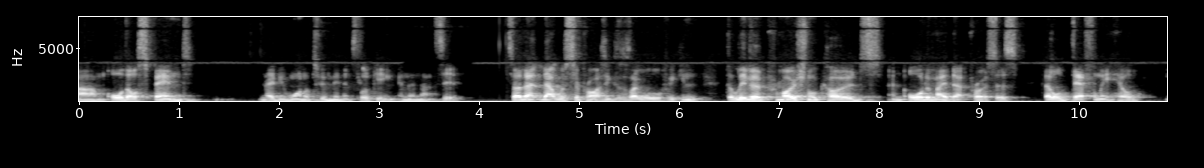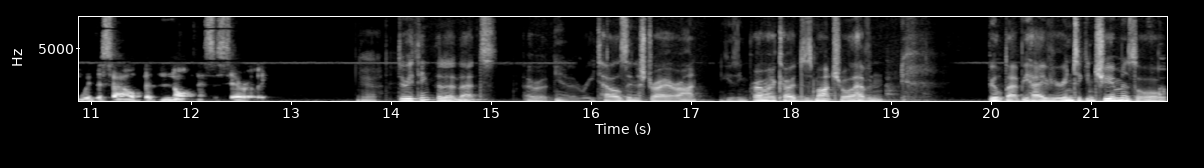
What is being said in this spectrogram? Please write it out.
yeah. um, or they'll spend maybe one or two minutes looking, and then that's it. So that that was surprising because I was like, well, if we can deliver promotional codes and automate that process, that'll definitely help with the sale, but not necessarily. Yeah. Do we think that that's uh, you know retailers in Australia aren't using promo codes as much, or haven't built that behaviour into consumers, or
